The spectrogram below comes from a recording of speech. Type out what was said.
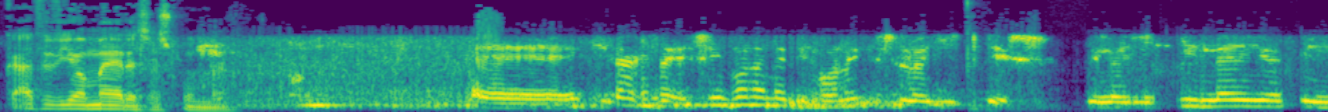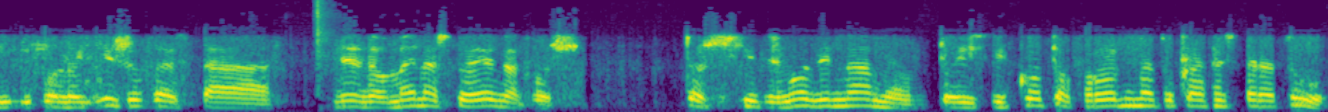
κάθε δύο μέρες, ας πούμε. Ε, κοιτάξτε, σύμφωνα με τη φωνή της λογικής, η λογική λέει ότι υπολογίζοντας τα δεδομένα στο έδαφος, το συσχετισμό δυνάμεων, το ηθικό, το φρόνημα του κάθε στρατού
